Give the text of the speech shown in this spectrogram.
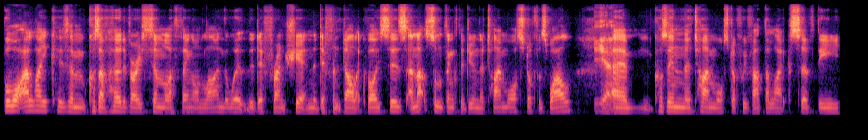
But what I like is um because I've heard a very similar thing online, the way that they differentiate in the different Dalek voices, and that's something they do in the Time War stuff as well. Yeah. Um, because in the Time War stuff, we've had the likes of the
